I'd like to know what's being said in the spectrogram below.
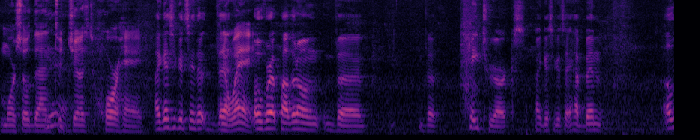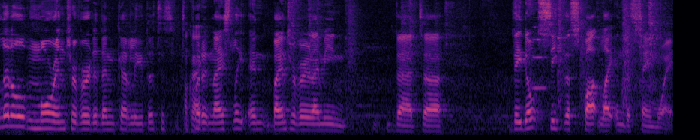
more so than to just Jorge. I guess you could say that, that way. over at Padron, the the patriarchs, I guess you could say, have been a little more introverted than Carlito, to, to Okay. put it nicely. And by introverted, I mean that uh, they don't seek the spotlight in the same way.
